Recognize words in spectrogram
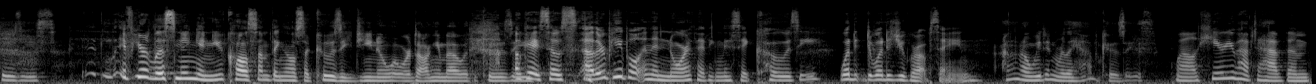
Koozies. If you're listening and you call something else a koozie, do you know what we're talking about with a koozie? Okay, so other people in the north, I think they say cozy. What did- what did you grow up saying? I don't know. We didn't really have koozies. Well, here you have to have them.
